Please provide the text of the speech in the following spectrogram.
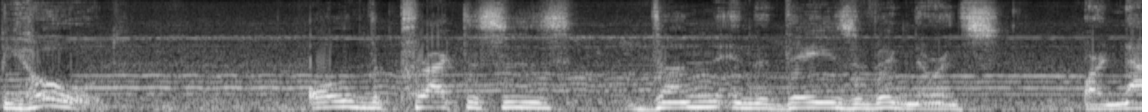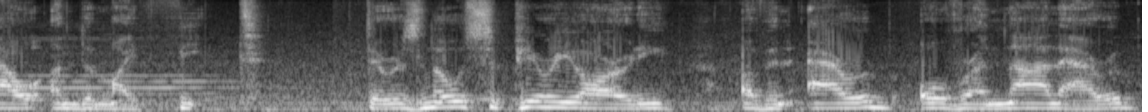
behold, all of the practices done in the days of ignorance are now under my feet. There is no superiority of an Arab over a non-Arab,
